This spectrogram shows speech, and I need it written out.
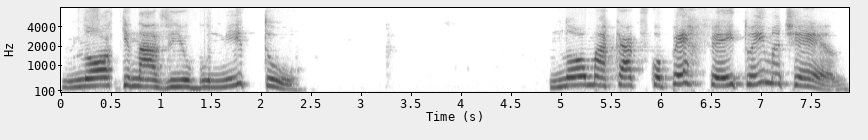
No, que navio bonito! No, macaco ficou perfeito, hein, Matielo?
